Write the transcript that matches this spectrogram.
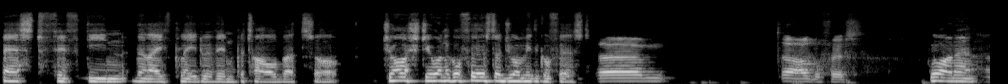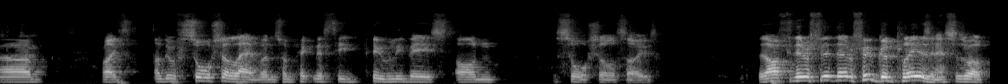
best 15 that I've played with in Talbot. So, Josh, do you want to go first or do you want me to go first? Um, oh, I'll go first. Go on then. Um, right, I'll do a social 11. So I'm picking this team purely based on the social side. There are, there, are, there are a few good players in this as well.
